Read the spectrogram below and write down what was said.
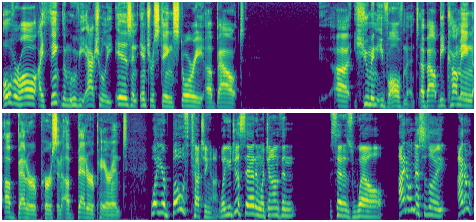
overall, I think the movie actually is an interesting story about uh, human evolvement, about becoming a better person, a better parent. what you're both touching on, what you just said and what Jonathan said as well, I don't necessarily, I don't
